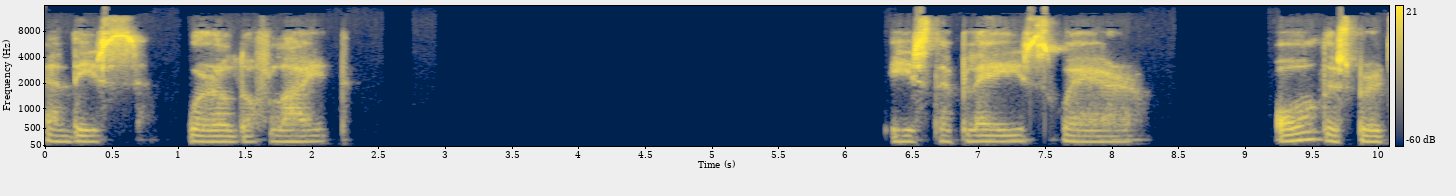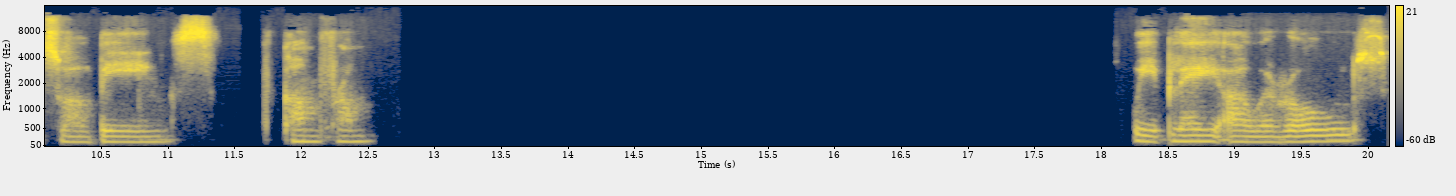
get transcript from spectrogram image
And this world of light is the place where all the spiritual beings come from. We play our roles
